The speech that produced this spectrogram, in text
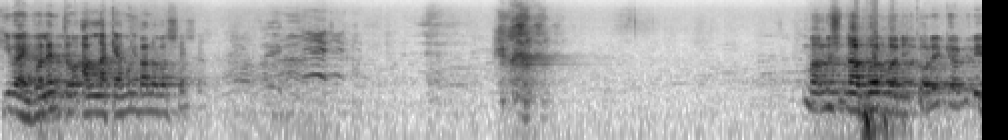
কি ভাই, বলেন তো, আল্লাহ কেমন ভালোবাসে? মানুষ না ফরমানি করে কেমনি?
